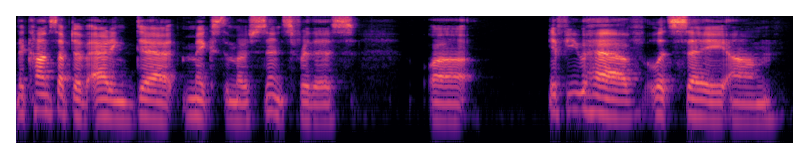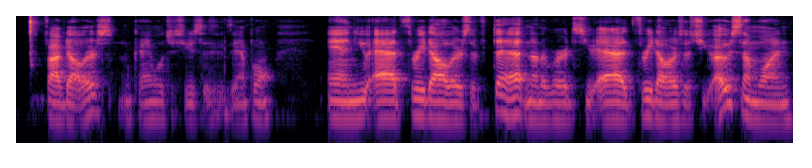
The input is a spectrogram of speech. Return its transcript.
the concept of adding debt makes the most sense for this. Uh, if you have, let's say, um, $5, okay, we'll just use this example, and you add $3 of debt, in other words, you add $3 that you owe someone,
